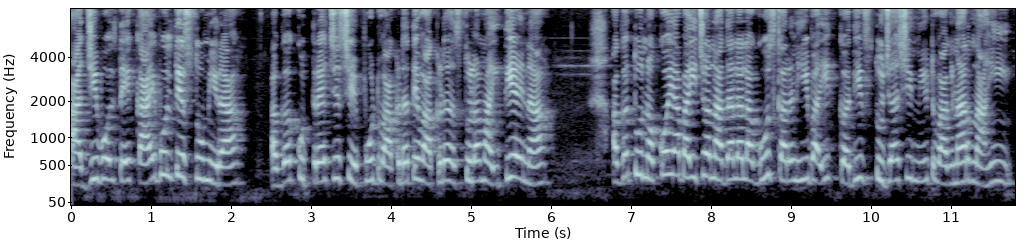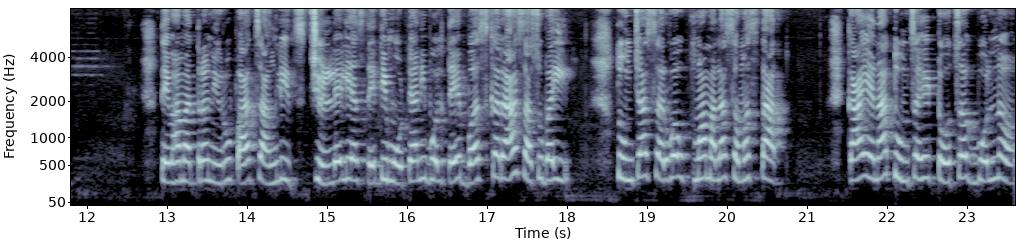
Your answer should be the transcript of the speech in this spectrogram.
आजी बोलते काय बोलतेस तू मीरा? अगं कुत्र्याचे शेपूट वाकडं ते वाकडंच तुला माहिती आहे ना? अगं तू नको या बाईच्या नादाला लागूस कारण ही बाई कधीच तुझ्याशी नीट वागणार नाही. तेव्हा मात्र निरूपा चांगलीच चिडलेली असते. ती मोठ्याने बोलते बस करा सासूबाई. तुमच्या सर्व उपमा मला समजतात. काय आहे ना तुमचं हे टोचक बोलणं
